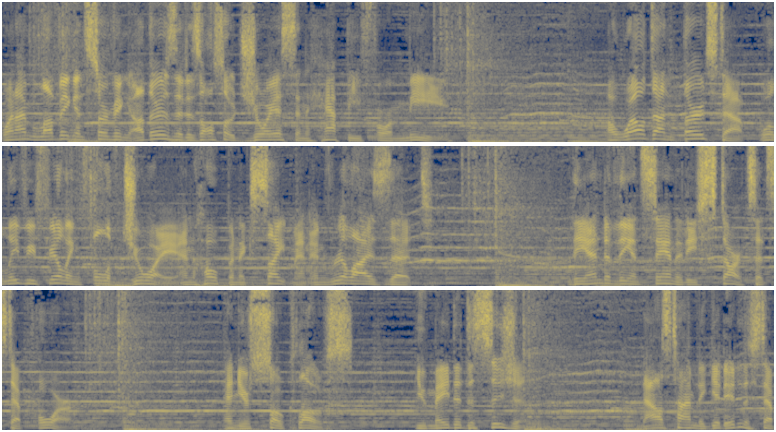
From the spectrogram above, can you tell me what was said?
When I'm loving and serving others, it is also joyous and happy for me. A well done third step will leave you feeling full of joy and hope and excitement and realize that the end of the insanity starts at step four. And you're so close. You made a decision. Now it's time to get into step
